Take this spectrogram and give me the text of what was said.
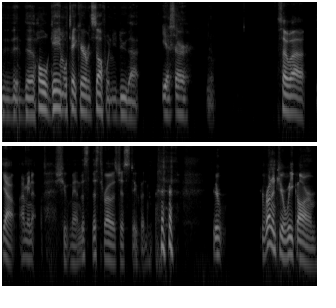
the the whole game will take care of itself when you do that. Yes, sir. Yeah. So uh yeah, I mean shoot man, this this throw is just stupid. you're you're running to your weak arm.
